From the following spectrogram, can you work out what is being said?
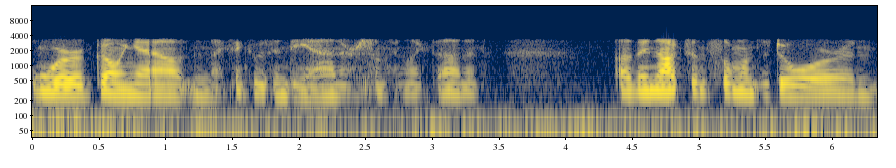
were going out, and I think it was Indiana or something like that, and uh, they knocked on someone's door, and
